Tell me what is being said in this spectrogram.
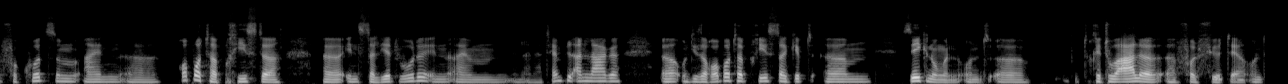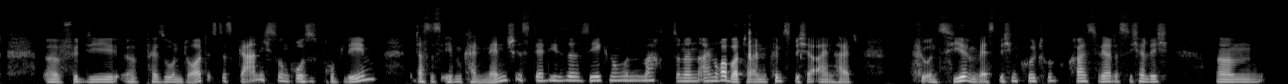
vor kurzem ein äh, Roboterpriester äh, installiert wurde in einem in einer Tempelanlage und dieser Roboterpriester gibt ähm, Segnungen und Rituale äh, vollführt er. Und äh, für die äh, Person dort ist es gar nicht so ein großes Problem, dass es eben kein Mensch ist, der diese Segnungen macht, sondern ein Roboter, eine künstliche Einheit. Für uns hier im westlichen Kulturkreis wäre das sicherlich ähm,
